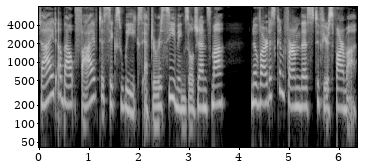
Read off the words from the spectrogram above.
died about five to six weeks after receiving Zolgensma. Novartis confirmed this to Fierce Pharma.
